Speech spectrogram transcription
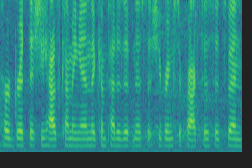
her grit that she has coming in, the competitiveness that she brings to practice. It's been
